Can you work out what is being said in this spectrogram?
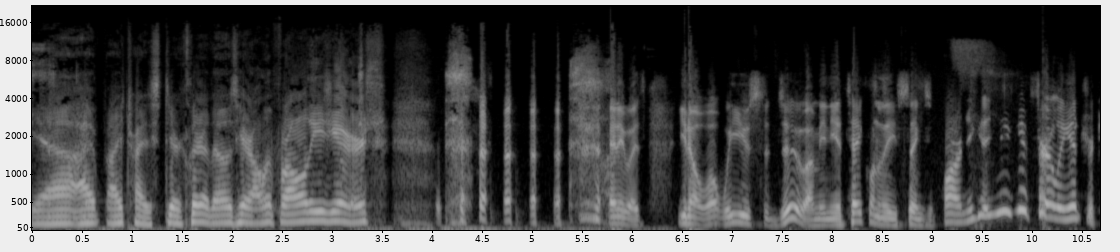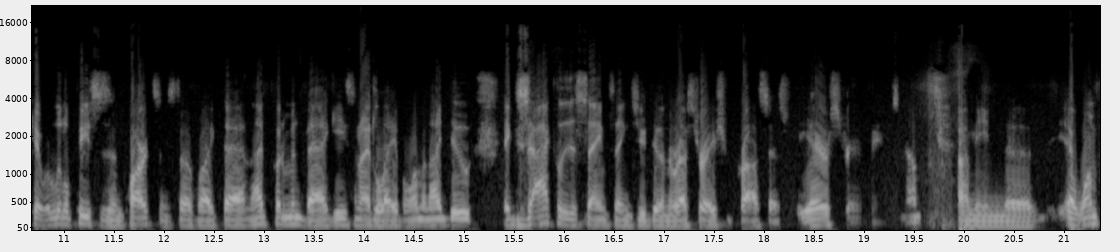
Yeah, I I try to steer clear of those here all for all these years. Anyways, you know what we used to do. I mean, you take one of these things apart, and you get you get fairly intricate with little pieces and parts and stuff like that. And I'd put them in baggies, and I'd label them, and I'd do exactly the same things you do in the restoration process for the airstreams. You know, I mean, uh, at one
